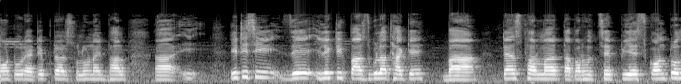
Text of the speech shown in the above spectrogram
motor adapter solenoid valve ETC যে ইলেকট্রিক পার্টসগুলো থাকে, বা ট্রান্সফরমার তারপর হচ্ছে পিএস কন্ট্রোল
